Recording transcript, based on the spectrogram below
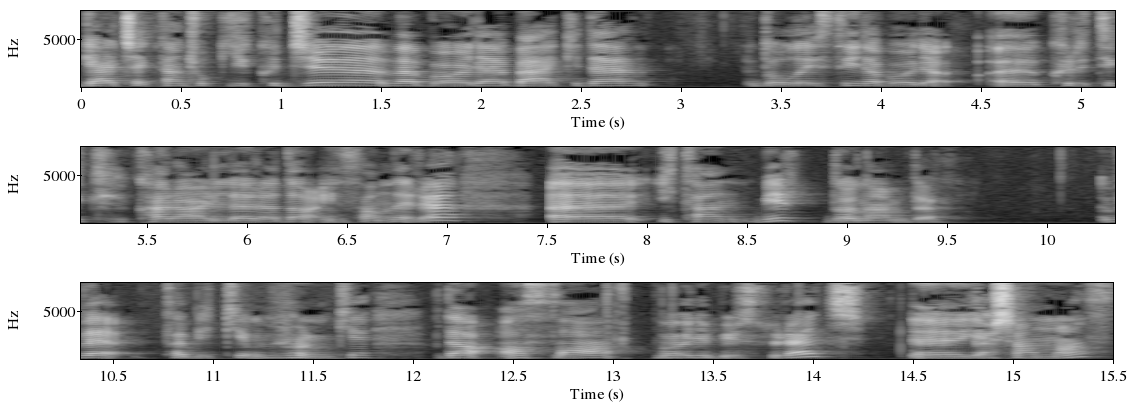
gerçekten çok yıkıcı ve böyle belki de dolayısıyla böyle e, kritik kararlara da insanları e, iten bir dönemdi. Ve tabii ki umuyorum ki bir daha asla böyle bir süreç e, yaşanmaz.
